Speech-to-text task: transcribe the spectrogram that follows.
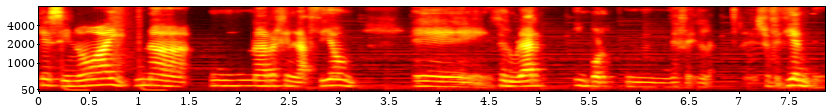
que si no hay una, regeneración eh, celular mm, suficiente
